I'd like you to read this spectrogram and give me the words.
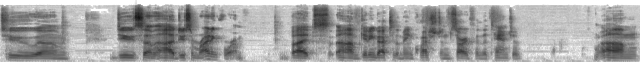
to um, do some uh, do some writing for him. But um, getting back to the main question, sorry for the tangent. Um,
